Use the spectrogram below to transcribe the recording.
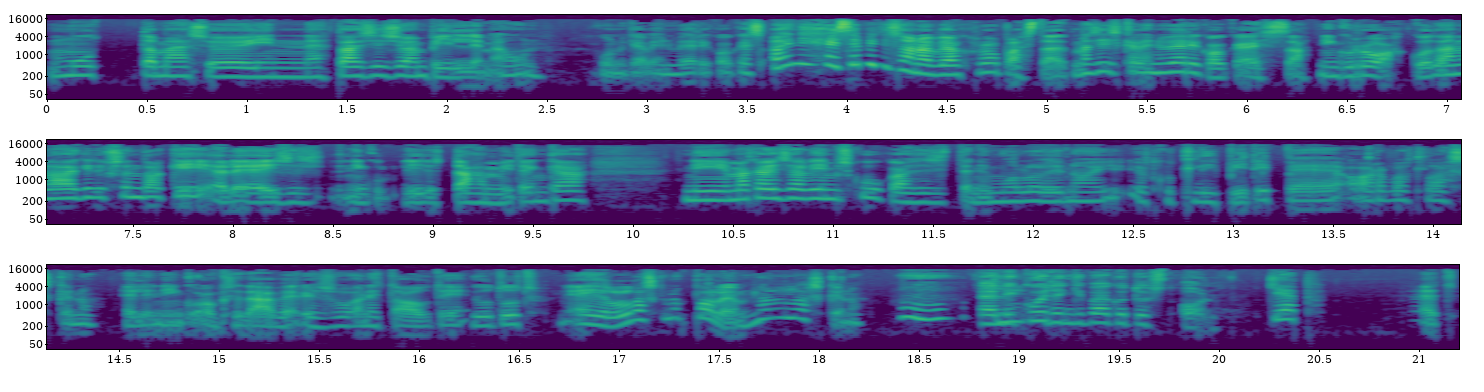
mutta mä söin, tai siis join pillimehun kun kävin verikokeissa. Ai niin, hei, se piti sanoa vielä kropasta, että mä siis kävin verikokeissa niin ruokkuutan lääkityksen takia, eli ei siis niin kuin, liity tähän mitenkään. Niin mä kävin siellä viimeksi kuukausi sitten, niin mulla oli noin jotkut lipidi-P-arvot laskenut. Eli niin kuin, onko se tää verisuonitauti jutut. Ei ollut laskenut paljon, mutta ne oli laskenut. Mm. Eli niin. kuitenkin vaikutusta on. Jep. Et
